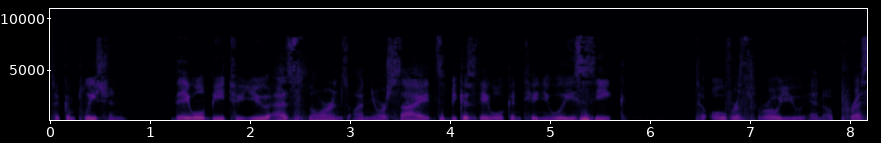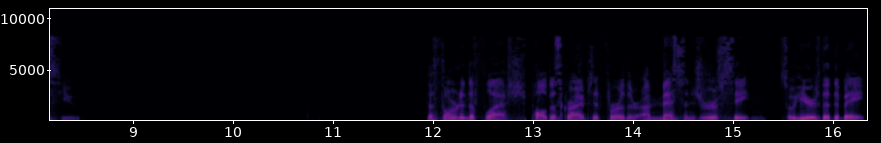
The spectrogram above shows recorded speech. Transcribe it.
to completion, they will be to you as thorns on your sides because they will continually seek to overthrow you and oppress you. The thorn in the flesh, Paul describes it further, a messenger of Satan. So here's the debate.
